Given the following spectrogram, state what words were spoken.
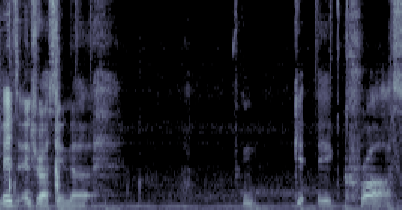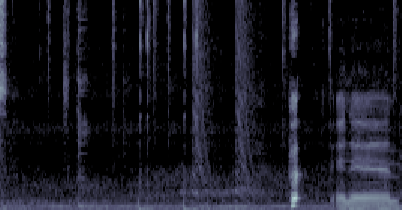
it's interesting that if we can get a cross. And then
